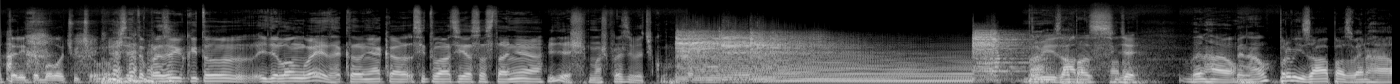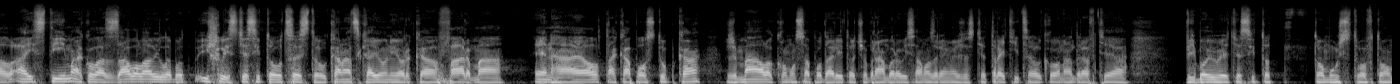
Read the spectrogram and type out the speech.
odtedy to bolo čučo. Máš tieto prezivky, to ide long way, tak to nejaká situácia sa stane a ideš, máš prezivečku. Prvý zápas áno. kde? Venhal. Benhal? Prvý zápas v NHL aj s tým, ako vás zavolali, lebo išli ste si tou cestou. Kanadská juniorka, farma, NHL, taká postupka, že málo komu sa podarí to, čo Brámborovi samozrejme, že ste tretí celkovo na drafte a vybojujete si to, to mužstvo v tom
